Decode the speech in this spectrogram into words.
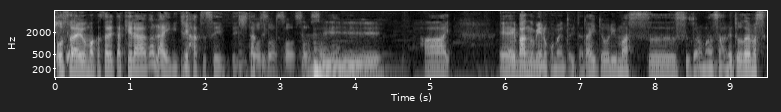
抑えを任されたケラーが来日初セーブでしたというそうそうそうそう。えーはい。えー番組へのコメントいただいております。スートラマンさん、ありがとうございます。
